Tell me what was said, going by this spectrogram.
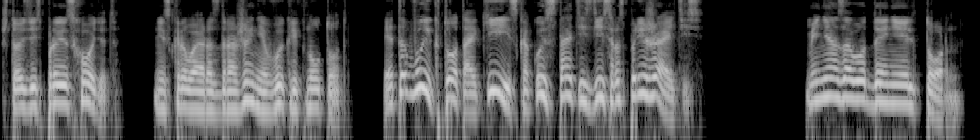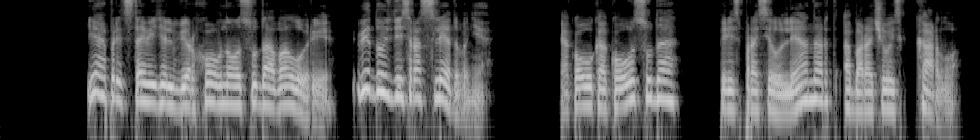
«Что здесь происходит?» Не скрывая раздражения, выкрикнул тот. «Это вы кто такие и с какой стати здесь распоряжаетесь?» «Меня зовут Дэниэль Торн. Я представитель Верховного суда Валории. Веду здесь расследование». «Какого-какого суда?» переспросил Леонард, оборачиваясь к Карлу.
